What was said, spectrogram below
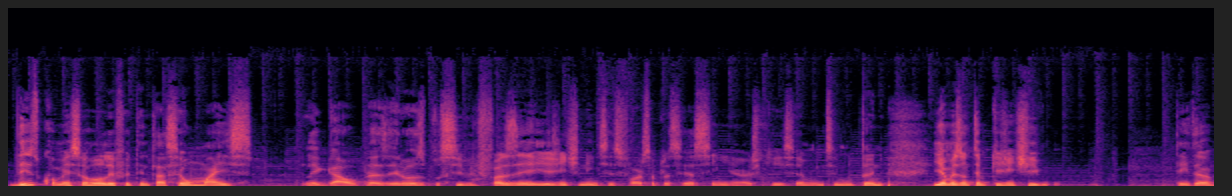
desde o começo o rolê foi tentar ser o mais legal, prazeroso possível de fazer e a gente nem se esforça pra ser assim. Eu acho que isso é muito simultâneo. E ao mesmo tempo que a gente tenta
